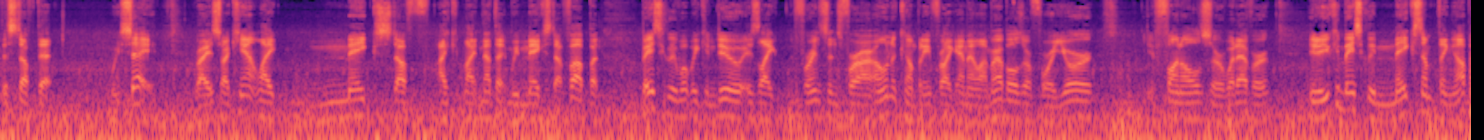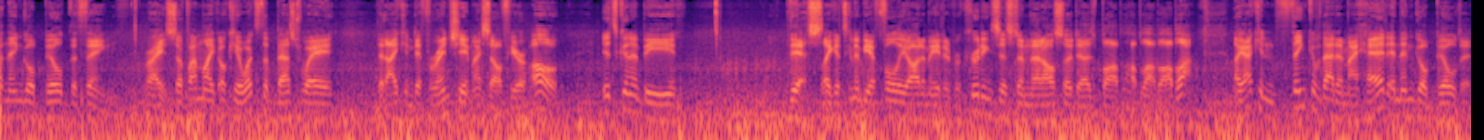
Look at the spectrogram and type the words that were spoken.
the stuff that we say, right? So I can't like make stuff. I can, like not that we make stuff up, but basically what we can do is like, for instance, for our own company, for like MLM Rebels or for your funnels or whatever, you know, you can basically make something up and then go build the thing, right? So if I'm like, okay, what's the best way that I can differentiate myself here? Oh, it's going to be this. Like, it's going to be a fully automated recruiting system that also does blah, blah, blah, blah, blah. Like, I can think of that in my head and then go build it,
